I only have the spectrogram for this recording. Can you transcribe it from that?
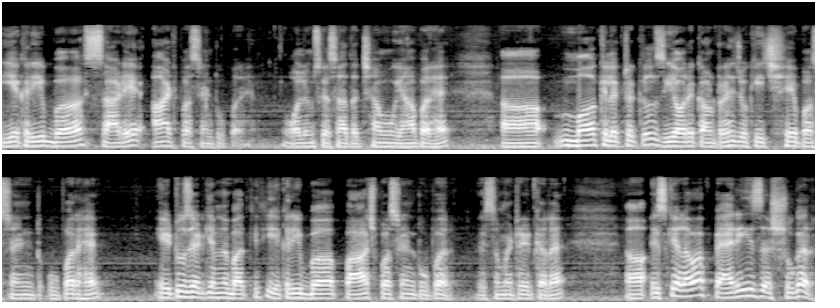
ये करीब साढ़े आठ परसेंट ऊपर है। वॉल्यूम्स के साथ अच्छा मूव यहाँ पर है। मर्क इलेक्ट्रिकल्स ये और एक काउंटर है जो कि छः परसेंट ऊपर है। ए टू जेड की हमने बात की थी ये करीब पाँच परसेंट ऊपर इस समय ट्रेड कर रहा है। अ, इसके अलावा पैरीज शुगर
